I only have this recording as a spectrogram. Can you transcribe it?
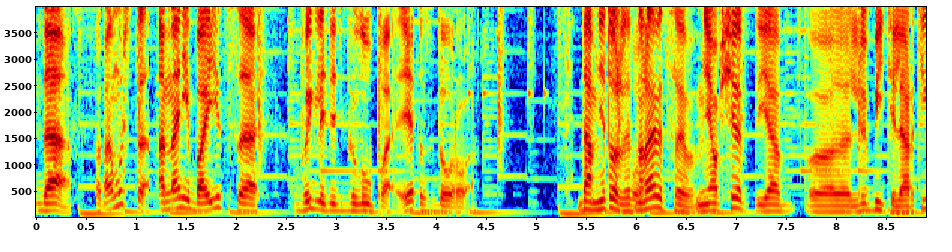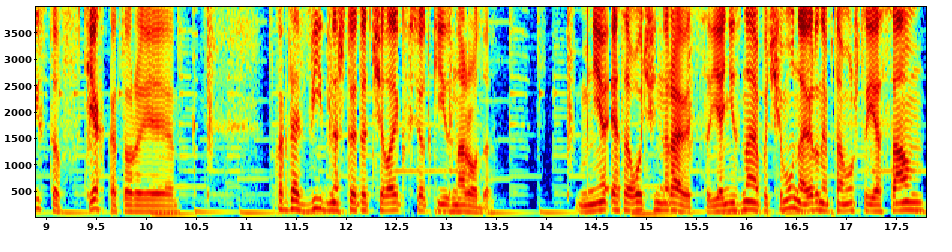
Да, потому что она не боится выглядеть глупо, и это здорово. Да, мне тоже это Вот. нравится. Мне вообще, я э, любитель артистов, тех, которые... Когда видно, что этот человек все-таки из народа. Мне это очень нравится. Я не знаю почему, наверное, потому что я сам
